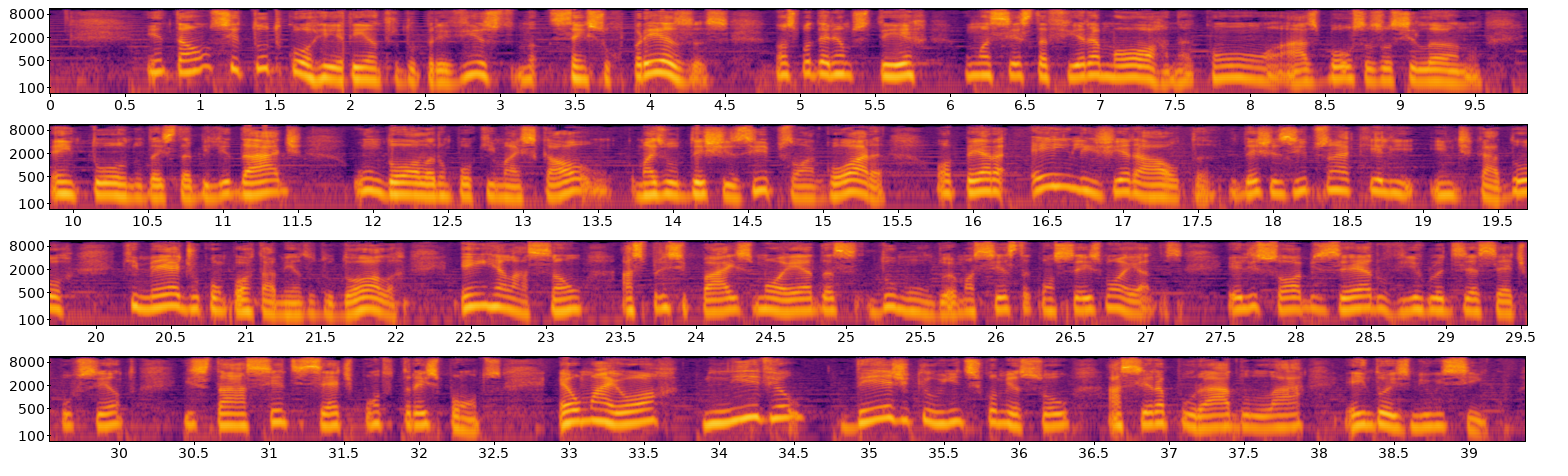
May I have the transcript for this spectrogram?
Então, se tudo correr dentro do previsto, sem surpresas, nós poderemos ter uma sexta-feira morna, com as bolsas oscilando em torno da estabilidade, um dólar um pouquinho mais calmo, mas o DXY agora opera em ligeira alta. O DXY é aquele indicador que mede o comportamento do dólar em relação às principais moedas do mundo. É uma cesta com seis moedas. Ele sobe 0,17%, está a 107,3 pontos. É o maior nível desde que o índice começou a ser apurado lá em 2005.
